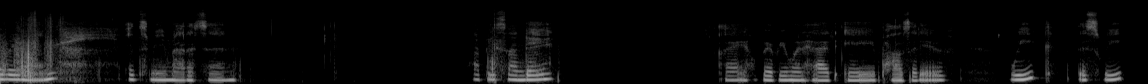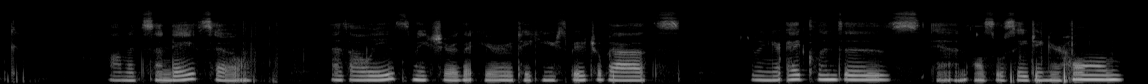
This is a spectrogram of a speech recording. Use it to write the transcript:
everyone, it's me, Madison. Happy Sunday. I hope everyone had a positive week this week. Um, it's Sunday, so as always, make sure that you're taking your spiritual baths, doing your egg cleanses, and also saging your home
